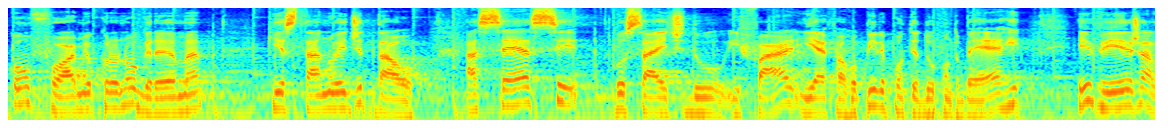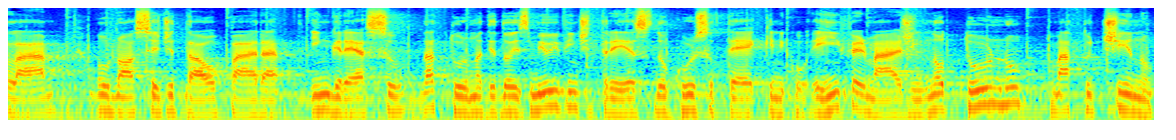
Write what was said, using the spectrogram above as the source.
conforme o cronograma que está no edital. Acesse o site do IFAR, ifarroupilha.edu.br e veja lá o nosso edital para ingresso da turma de 2023 do curso técnico em enfermagem noturno matutino.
